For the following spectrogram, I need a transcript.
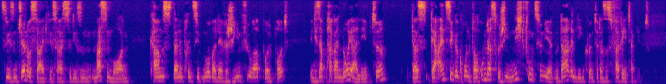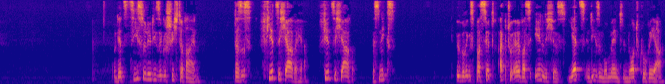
zu diesem Genocide, wie es heißt, zu diesen Massenmorden, kam es dann im Prinzip nur, weil der Regimeführer Pol Pot in dieser Paranoia lebte dass der einzige Grund, warum das Regime nicht funktioniert, nur darin liegen könnte, dass es Verräter gibt. Und jetzt ziehst du dir diese Geschichte rein. Das ist 40 Jahre her. 40 Jahre. Das ist nix. Übrigens passiert aktuell was ähnliches, jetzt in diesem Moment in Nordkorea.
